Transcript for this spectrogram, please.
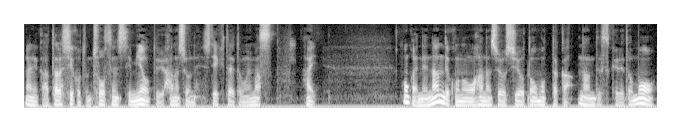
何か新しいことに挑戦してみようという話をねしていきたいと思います。はい。今回ねなんでこのお話をしようと思ったかなんですけれども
